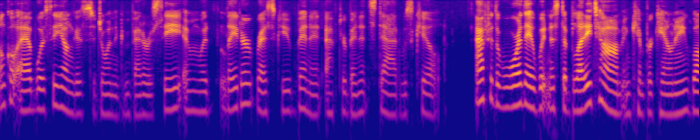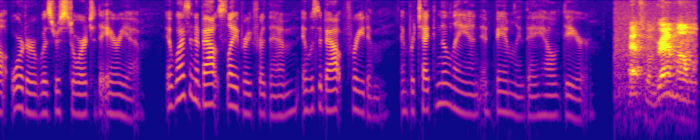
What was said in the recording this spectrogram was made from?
Uncle Eb was the youngest to join the Confederacy and would later rescue Bennett after Bennett's dad was killed. After the war, they witnessed a bloody time in Kemper County while order was restored to the area. It wasn't about slavery for them, it was about freedom and protecting the land and family they held dear. That's when grandmama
